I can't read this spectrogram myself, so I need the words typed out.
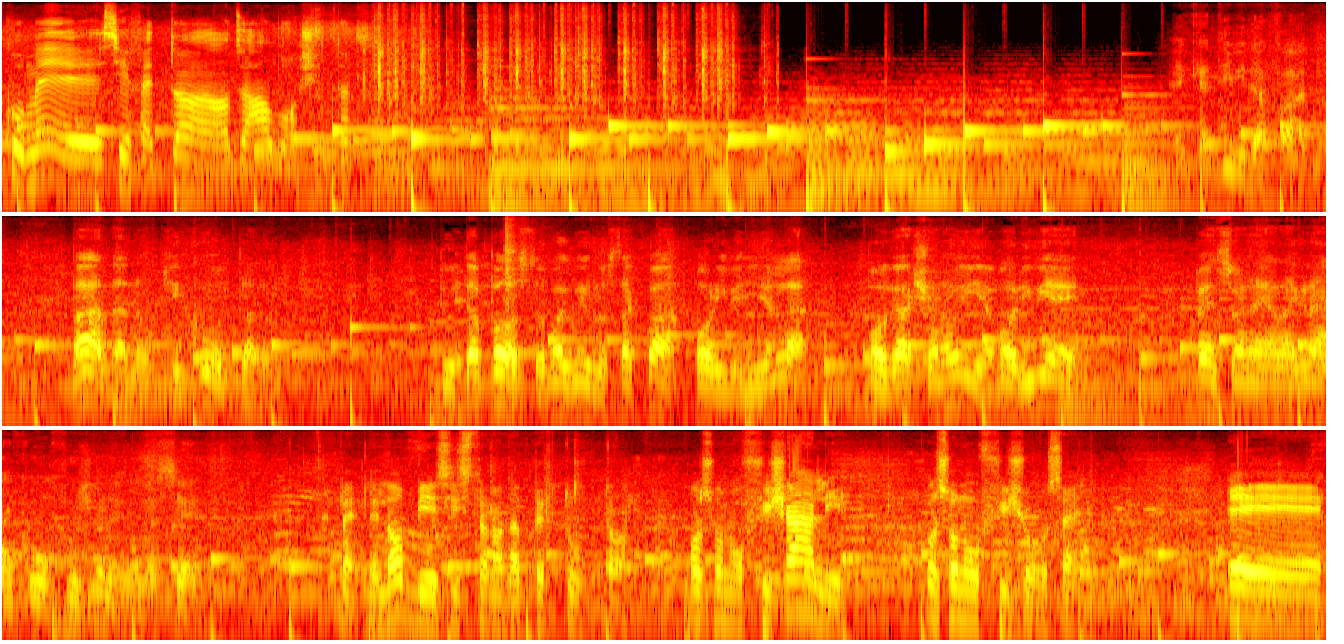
come si effettua già a Washington. Parlano, si incontrano, tutto a posto, poi quello sta qua, poi rivedi là, poi cacciano via, poi riviene. Penso che è una gran confusione come sempre. Beh, le lobby esistono dappertutto, o sono ufficiali o sono ufficiose. E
